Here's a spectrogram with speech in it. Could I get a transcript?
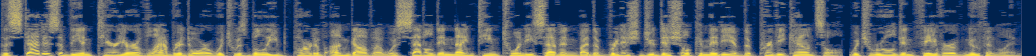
The status of the interior of Labrador which was believed part of Ungava was settled in 1927 by the British Judicial Committee of the Privy Council, which ruled in favour of Newfoundland.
